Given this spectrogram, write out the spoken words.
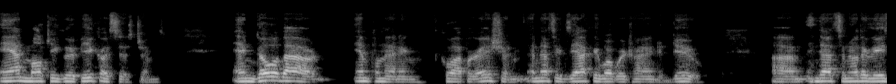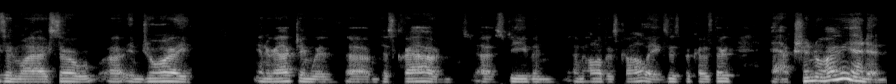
and multi group ecosystems and go about implementing cooperation. And that's exactly what we're trying to do. Um, and that's another reason why I so uh, enjoy interacting with uh, this crowd, uh, Steve and, and all of his colleagues, is because they're action oriented.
